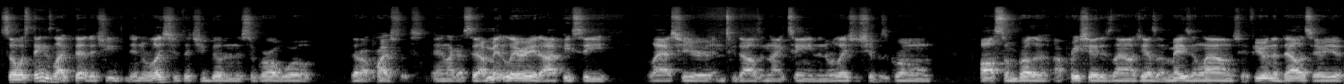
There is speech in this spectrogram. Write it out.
So it's things like that that you in the relationships that you build in the cigar world that are priceless. And like I said, I met Larry at IPC last year in 2019, and the relationship has grown. Awesome brother. I appreciate his lounge. He has an amazing lounge. If you're in the Dallas area,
